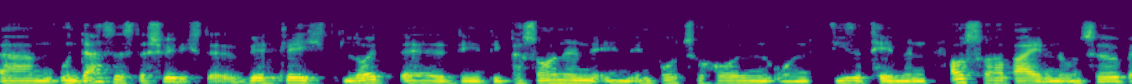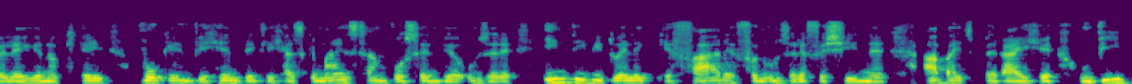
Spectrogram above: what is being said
Ähm, und das ist das Schwierigste, wirklich Leute, äh, die, die Personen in, in Boot zu holen und diese Themen auszuarbeiten und zu überlegen, okay, wo gehen wir hin wirklich als gemeinsam, wo sehen wir unsere individuelle Gefahren von unseren verschiedenen Arbeitsbereiche und wie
